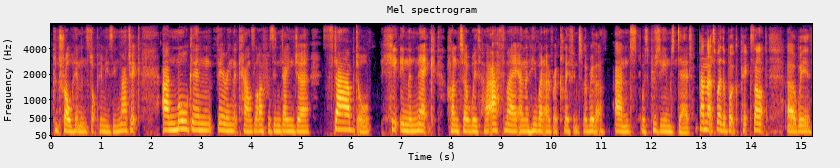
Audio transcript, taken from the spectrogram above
control him and stop him using magic. And Morgan, fearing that Cal's life was in danger, stabbed or hit in the neck Hunter with her athame, and then he went over a cliff into the river and was presumed dead. And that's where the book picks up uh, with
